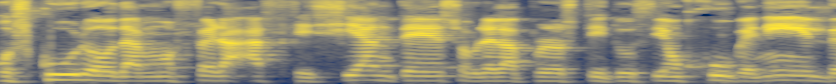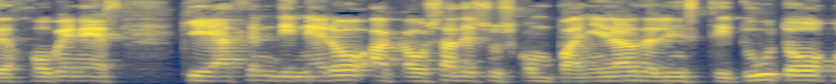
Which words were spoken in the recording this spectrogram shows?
oscuro de atmósfera asfixiante sobre la prostitución juvenil de jóvenes que hacen dinero a causa de sus compañeras del instituto,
